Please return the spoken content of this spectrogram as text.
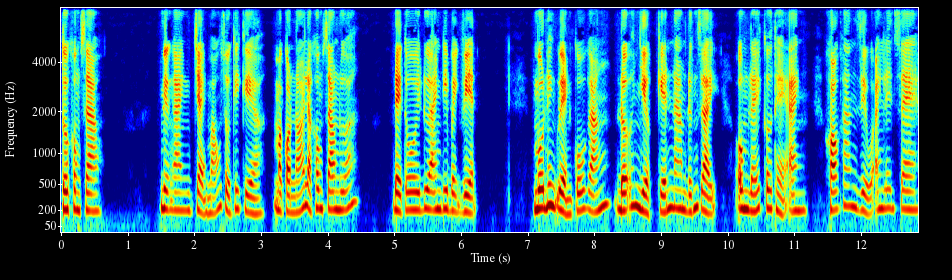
tôi không sao. Miệng anh chảy máu rồi kia kìa, mà còn nói là không sao nữa. Để tôi đưa anh đi bệnh viện. Mộ Ninh Uyển cố gắng đỡ nhược Kiến Nam đứng dậy, ôm lấy cơ thể anh, khó khăn dìu anh lên xe.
